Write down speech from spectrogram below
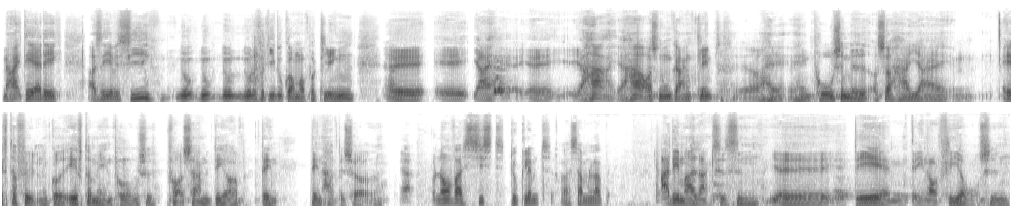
nej, det er det ikke. Altså, jeg vil sige, nu, nu, nu, nu er det fordi, du kommer på klingen. Ja. Øh, øh, jeg, øh, jeg, har, jeg har også nogle gange glemt at have, have en pose med, og så har jeg øh, efterfølgende gået efter med en pose for at samle det op, den, den har besørget. Ja. Hvornår var det sidst, du glemte at samle op? Ah, det er meget lang tid siden. Øh, det, er, det er nok flere år siden.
